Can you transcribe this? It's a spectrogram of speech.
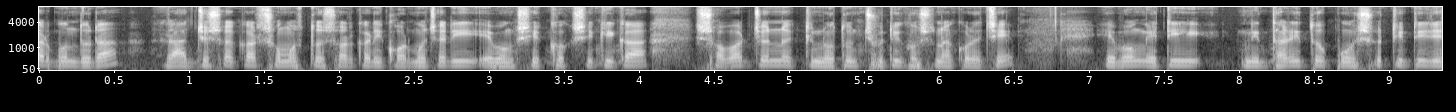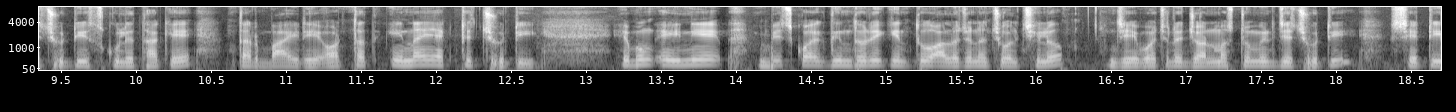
নমস্কার বন্ধুরা। রাজ্য সরকার সমস্ত সরকারি কর্মচারী এবং শিক্ষক শিক্ষিকা সবার জন্য একটি নতুন ছুটি ঘোষণা করেছে এবং এটি নির্ধারিত পঁয়ষট্টিটি যে ছুটি স্কুলে থাকে তার বাইরে, অর্থাৎ এনআই একটি ছুটি। এবং এই নিয়ে বেশ কয়েকদিন ধরেই কিন্তু আলোচনা চলছিল যে এবছরের জন্মাষ্টমীর যে ছুটি, সেটি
